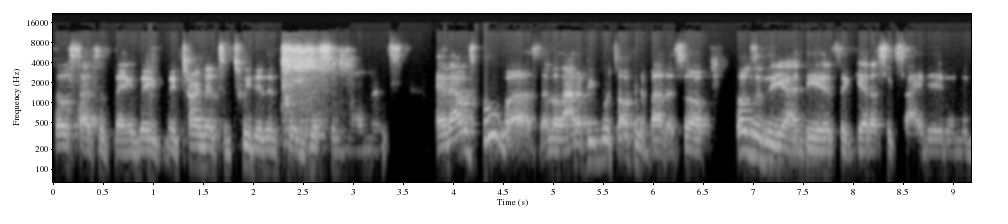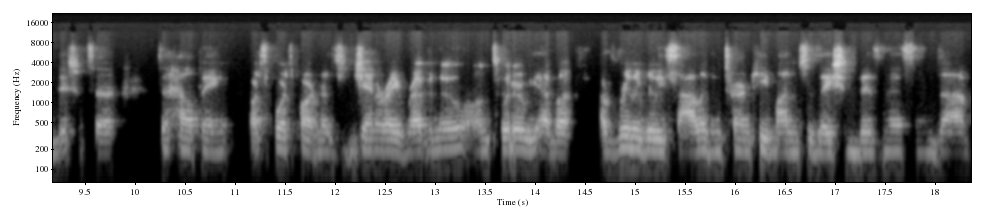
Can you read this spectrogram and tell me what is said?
those types of things. They they turned into tweeted into existing moments, and that was cool for us. And a lot of people were talking about it. So those are the ideas that get us excited. In addition to to helping our sports partners generate revenue on Twitter, we have a a really, really solid and turnkey monetization business. And um,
